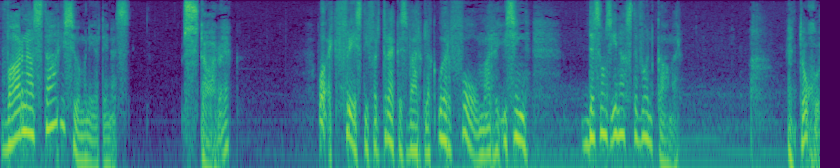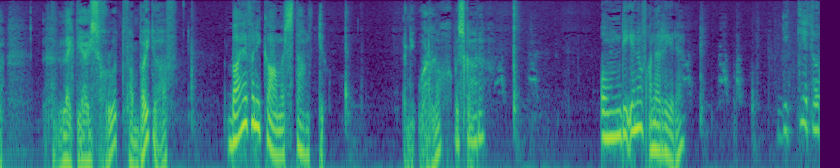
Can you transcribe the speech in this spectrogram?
waarna staar u so, meneer Dennis? Staar ek? Wel, ek vrees die vertrek is werklik oorvol, maar u sien, dis ons enigste woonkamer. En tog eh, lyk die huis groot van buite af Baie van die kamers staan toe in die oorlog beskadig. Om die een of ander rede. Die ketel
